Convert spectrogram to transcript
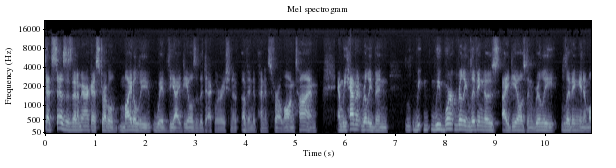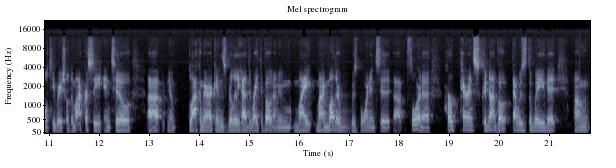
that says is that America has struggled mightily with the ideals of the Declaration of, of Independence for a long time, and we haven't really been we, we weren't really living those ideals and really living in a multiracial democracy until uh, you know black americans really had the right to vote i mean my my mother was born into uh, florida her parents could not vote. That was the way that um,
